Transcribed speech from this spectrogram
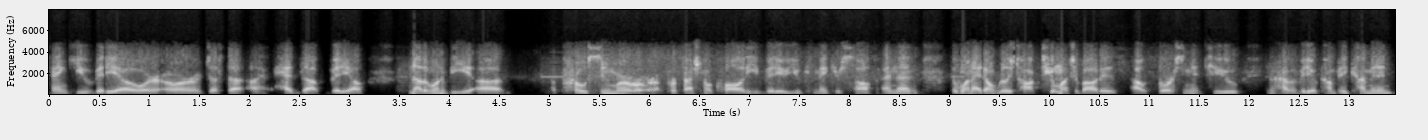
thank you video or, or just a, a heads up video. Another one would be a, a prosumer or a professional quality video you can make yourself. And then the one I don't really talk too much about is outsourcing it to you know, have a video company come in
